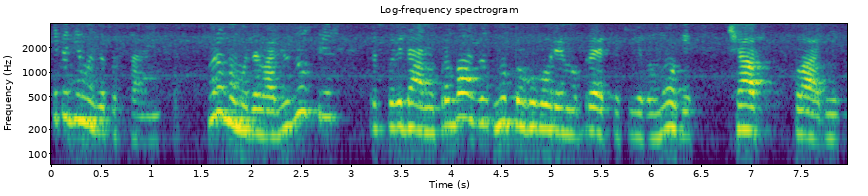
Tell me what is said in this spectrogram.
І тоді ми запускаємося. Ми робимо загальну зустріч, розповідаємо про базу, ми проговорюємо проєкт, які є вимоги, час, складність.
